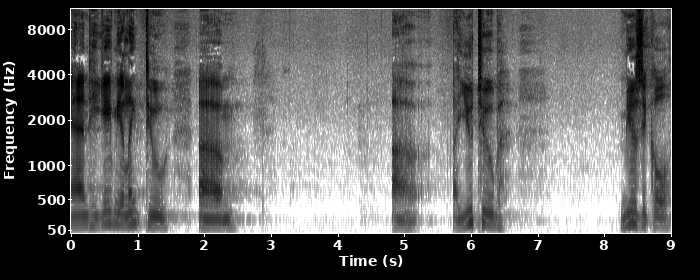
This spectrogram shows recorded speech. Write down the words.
And he gave me a link to um, uh, a YouTube musical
